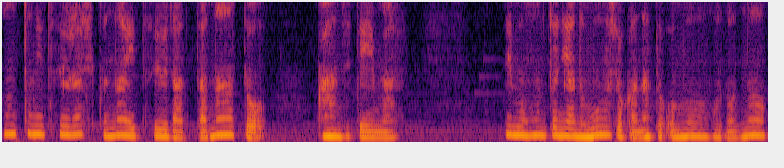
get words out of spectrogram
本当に梅雨らしくない梅雨だったなと感じています。でも本当にあの猛暑かなと思うほどの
